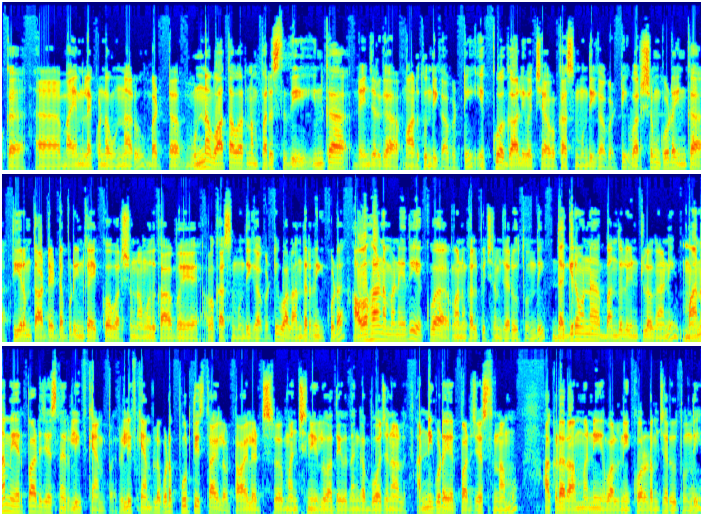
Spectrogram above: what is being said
ఒక భయం లేకుండా అన్నారు బట్ uh, ఉన్న వాతావరణం పరిస్థితి ఇంకా డేంజర్గా మారుతుంది కాబట్టి ఎక్కువ గాలి వచ్చే అవకాశం ఉంది కాబట్టి వర్షం కూడా ఇంకా తీరం దాటేటప్పుడు ఇంకా ఎక్కువ వర్షం నమోదు కాబోయే అవకాశం ఉంది కాబట్టి వాళ్ళందరినీ కూడా అవగాహన అనేది ఎక్కువ మనం కల్పించడం జరుగుతుంది. దగ్గర ఉన్న బంధువుల ఇంట్లో కానీ మనం ఏర్పాటు చేసిన రిలీఫ్ క్యాంప్ రిలీఫ్ క్యాంప్లో కూడా పూర్తి స్థాయిలో టాయిలెట్స్ మంచినీళ్ళు అదేవిధంగా భోజనాలు అన్ని కూడా ఏర్పాటు చేస్తున్నాము. అక్కడ రమ్మని వాళ్ళని కోరడం జరుగుతుంది.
